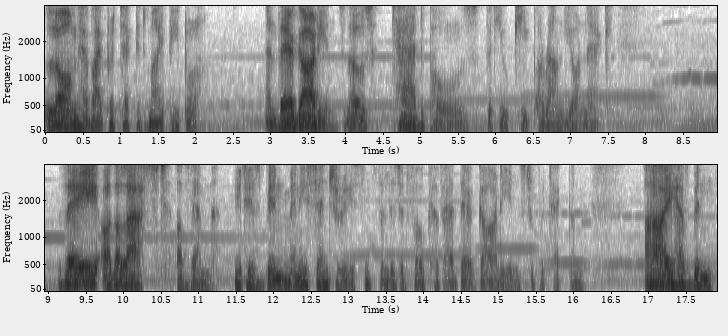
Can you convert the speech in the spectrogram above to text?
Long have I protected my people, and their guardians, those tadpoles that you keep around your neck. They are the last of them. It has been many centuries since the lizard folk have had their guardians to protect them. I have been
